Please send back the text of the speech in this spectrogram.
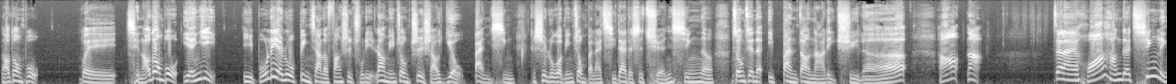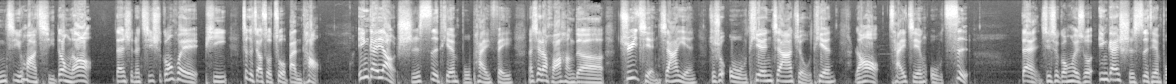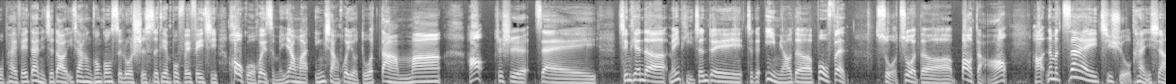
劳动部会请劳动部研议以不列入病假的方式处理，让民众至少有半薪。可是如果民众本来期待的是全薪呢，中间的一半到哪里去了？好，那再来华航的清零计划启动了哦。但是呢，其实工会批这个叫做做半套，应该要十四天不派飞。那现在华航的居检加严，就是五天加九天，然后裁减五次。但其实工会说应该十四天不派飞。但你知道一家航空公司如果十四天不飞飞机，后果会怎么样吗？影响会有多大吗？好，这是在今天的媒体针对这个疫苗的部分。所做的报道，好，那么再继续我看一下，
